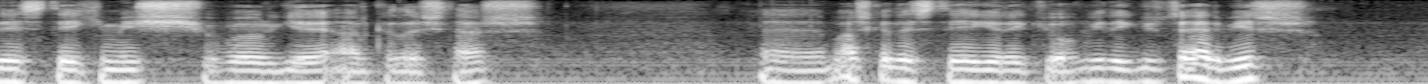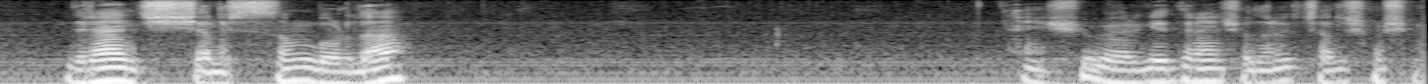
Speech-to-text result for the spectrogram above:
destekmiş bölge arkadaşlar. Ee, başka desteğe gerek yok. Bir de güzel bir direnç çalışsın burada. Yani şu bölge direnç olarak çalışmış mı?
